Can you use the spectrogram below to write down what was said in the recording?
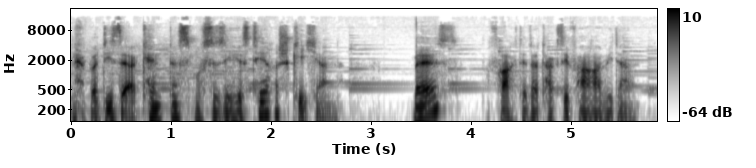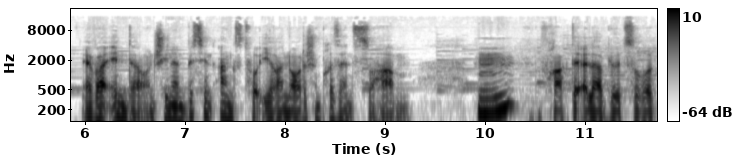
Über diese Erkenntnis musste sie hysterisch kichern. Miss? fragte der Taxifahrer wieder. Er war Inder und schien ein bisschen Angst vor ihrer nordischen Präsenz zu haben. Hm? fragte Ella blöd zurück.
